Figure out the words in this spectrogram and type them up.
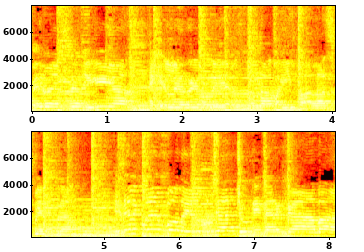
Pero ese día el herrero de y balas penetraban En el cuerpo del muchacho que cargaba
